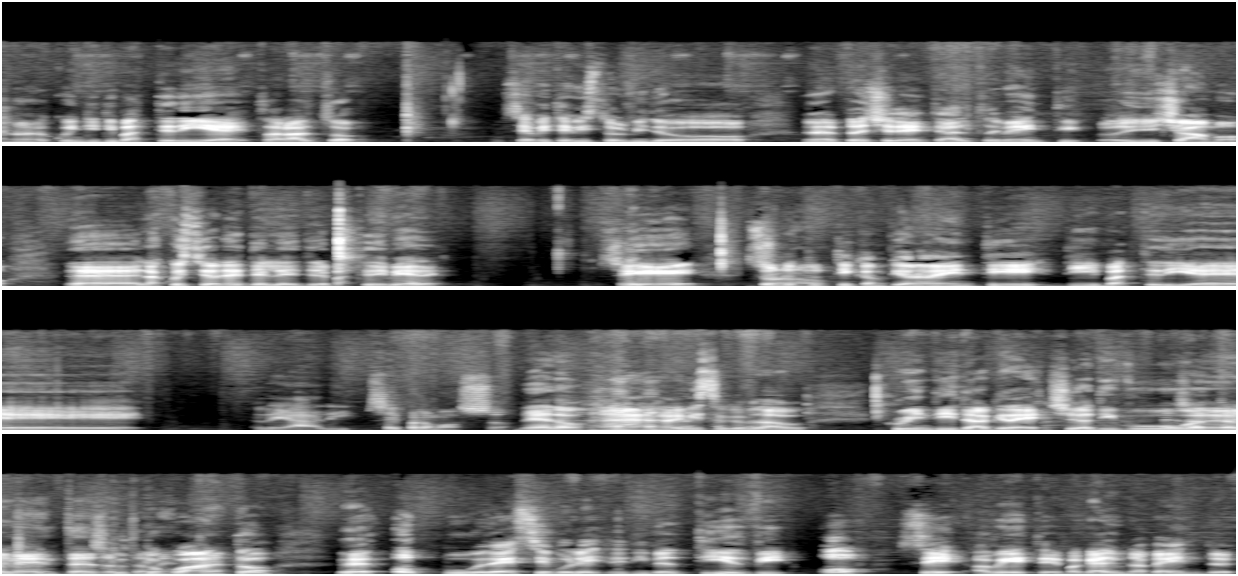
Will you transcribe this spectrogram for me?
eh, quindi di batterie, tra l'altro se avete visto il video eh, precedente, altrimenti lo diciamo, eh, la questione delle, delle batterie vere, Sì, che sono, sono- tutti campionamenti di batterie reali. Sei promosso. Vero? Eh? Hai visto che bravo? Quindi da Gretsch a DV Esattamente, eh, tutto esattamente. quanto. Eh, oppure se volete divertirvi o se avete magari una band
